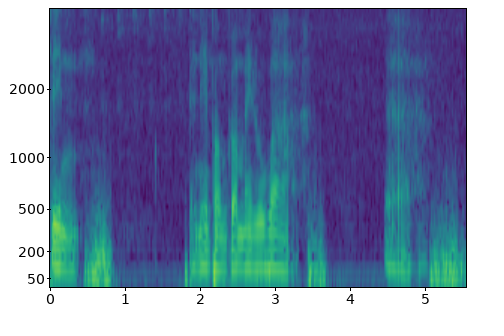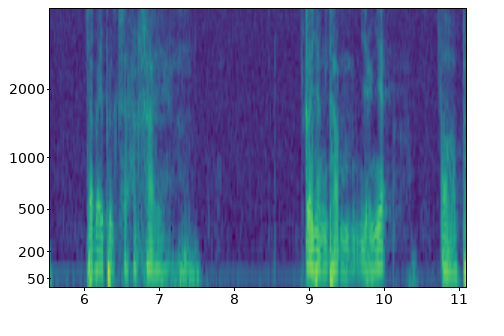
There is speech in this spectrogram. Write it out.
สิ้นแต่นี้ผมก็ไม่รู้ว่าจะไปปรึกษาใคร ก็ยังทำอย่างเงี้ยต่อไป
